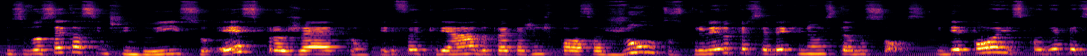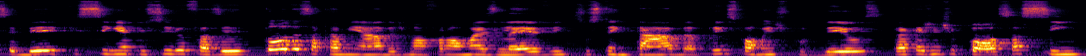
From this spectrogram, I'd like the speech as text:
Então, se você está sentindo isso, esse projeto ele foi criado para que a gente possa juntos, primeiro perceber que não estamos sós e depois poder perceber que sim é possível fazer toda essa caminhada de uma forma mais leve, sustentada, principalmente por Deus, para que a gente possa sim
